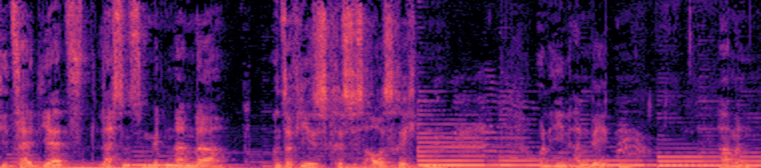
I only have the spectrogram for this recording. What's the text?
die Zeit jetzt. Lasst uns miteinander uns auf Jesus Christus ausrichten und ihn anbeten. Amen.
